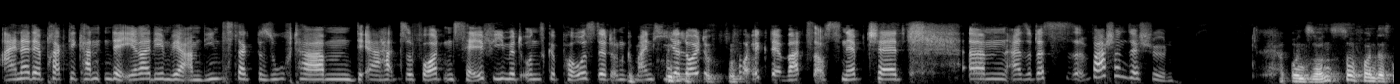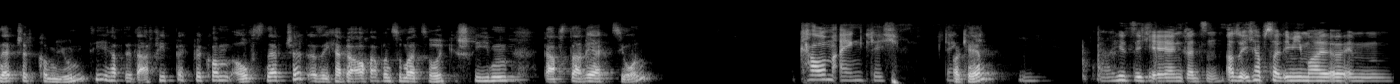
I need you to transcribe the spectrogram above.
Einer der Praktikanten der ERA, den wir am Dienstag besucht haben, der hat sofort ein Selfie mit uns gepostet und gemeint, hier Leute, folgt der Watz auf Snapchat. Ähm, also das war schon sehr schön. Und sonst so von der Snapchat Community, habt ihr da Feedback bekommen auf Snapchat? Also ich habe ja auch ab und zu mal zurückgeschrieben. Gab es da Reaktionen? Kaum eigentlich. Okay. Ja, hielt sich eher in Grenzen. Also ich habe es halt irgendwie mal äh, im,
